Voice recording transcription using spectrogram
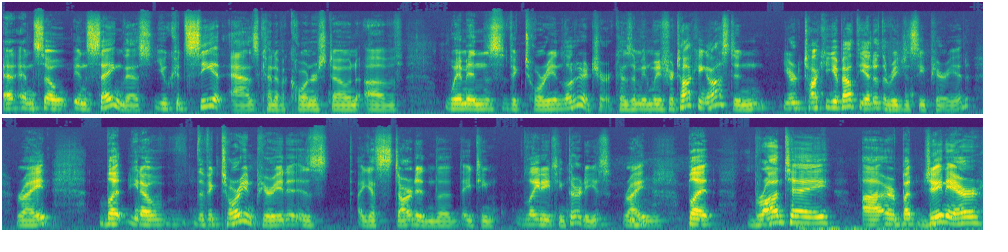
And, and so in saying this, you could see it as kind of a cornerstone of women's Victorian literature. Because I mean, if you're talking Austen, you're talking about the end of the Regency period, right? But you know, the Victorian period is, I guess, started in the 18 late 1830s, right? But Bronte, uh, or but Jane Eyre,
